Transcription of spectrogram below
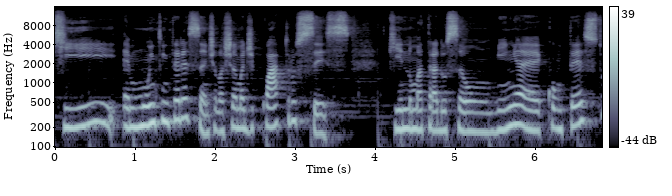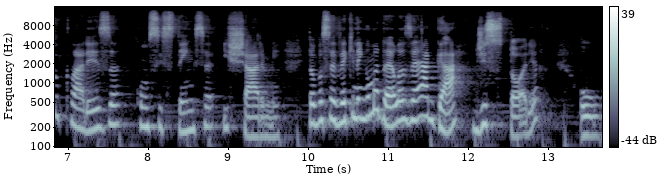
que é muito interessante. Ela chama de 4 Cs, que numa tradução minha é contexto, clareza, consistência e charme. Então você vê que nenhuma delas é H de história, ou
